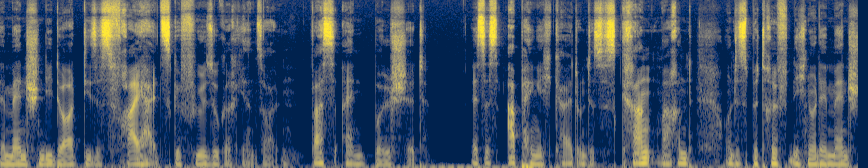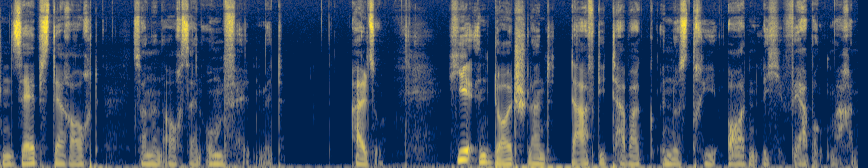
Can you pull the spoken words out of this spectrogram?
der Menschen, die dort dieses Freiheitsgefühl suggerieren sollten. Was ein Bullshit. Es ist Abhängigkeit und es ist krankmachend und es betrifft nicht nur den Menschen selbst, der raucht, sondern auch sein Umfeld mit. Also, hier in Deutschland darf die Tabakindustrie ordentlich Werbung machen.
